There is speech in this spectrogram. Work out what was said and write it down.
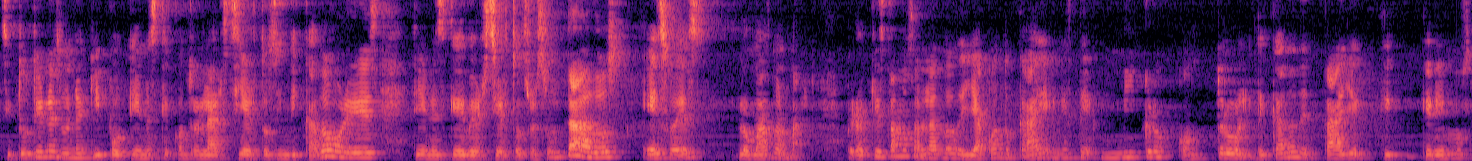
si tú tienes un equipo, tienes que controlar ciertos indicadores, tienes que ver ciertos resultados, eso es lo más normal. Pero aquí estamos hablando de ya cuando cae en este microcontrol de cada detalle que queremos,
